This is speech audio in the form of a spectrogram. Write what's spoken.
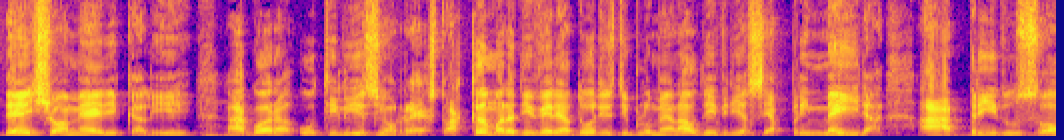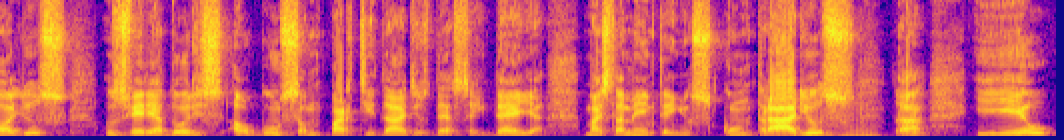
Deixe o América ali, uhum. agora utilizem o resto. A Câmara de Vereadores de Blumenau deveria ser a primeira a abrir os olhos. Os vereadores, alguns são partidários dessa ideia, mas também tem os contrários. Uhum. Tá? E eu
